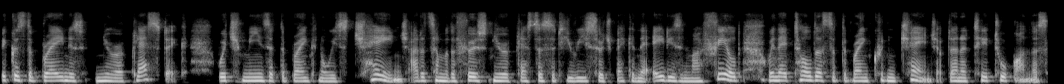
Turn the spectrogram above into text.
because the brain is neuroplastic, which means that the brain can always change. I did some of the first neuroplasticity research back in the 80s in my field when they told us that the brain couldn't change. I've done a TED talk on this.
